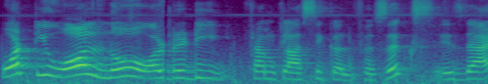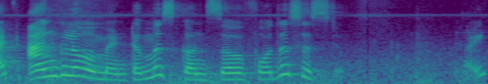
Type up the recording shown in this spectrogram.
What you all know already from classical physics is that angular momentum is conserved for the system, right.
